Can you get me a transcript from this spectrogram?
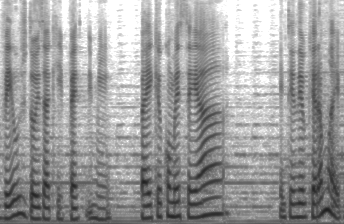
ver os dois aqui perto de mim. Foi aí que eu comecei a entender o que era mãe.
